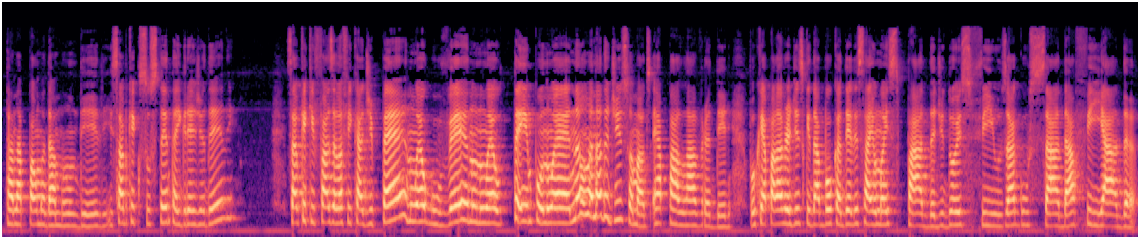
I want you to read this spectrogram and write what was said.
está na palma da mão dele. E sabe o que, que sustenta a igreja dele? Sabe o que, que faz ela ficar de pé? Não é o governo, não é o tempo, não é. Não, não é nada disso, amados. É a palavra dele. Porque a palavra diz que da boca dele sai uma espada de dois fios, aguçada, afiada.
